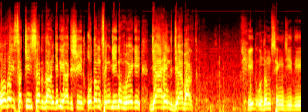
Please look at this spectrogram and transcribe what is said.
ਉਹੋ ਹੀ ਸੱਚੀ ਸ਼ਰਧਾਂਜਲੀ ਅੱਜ ਸ਼ਹੀਦ ਉਦਮ ਸਿੰਘ ਜੀ ਨੂੰ ਹੋਏਗੀ। ਜੈ ਹਿੰਦ ਜੈ ਭਾਰਤ। ਸ਼ਹੀਦ ਉਦਮ ਸਿੰਘ ਜੀ ਦੀ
